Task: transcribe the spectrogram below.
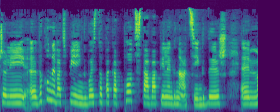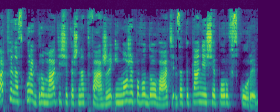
czyli e, wykonywać peeling, bo jest to taka podstawa pielęgnacji, gdyż martwy naskórek gromadzi się też na twarzy i może powodować zatykanie się porów skóry,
